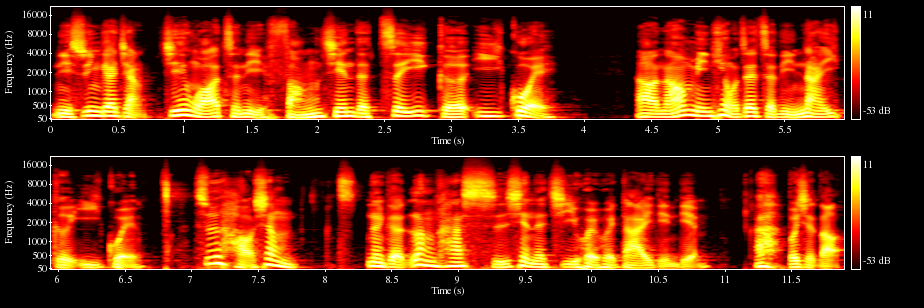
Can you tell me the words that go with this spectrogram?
你是应该讲今天我要整理房间的这一格衣柜啊，然后明天我再整理那一格衣柜，是不是好像那个让它实现的机会会大一点点啊？不知道。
